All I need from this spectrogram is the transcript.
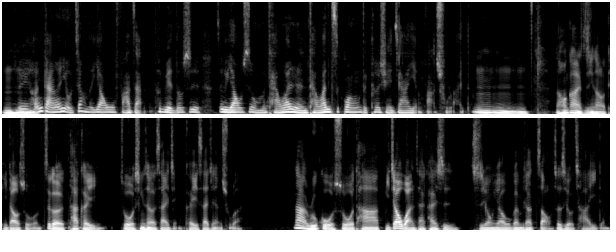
嗯，所以很感恩有这样的药物发展，特别都是这个药物是我们台湾人、台湾之光的科学家研发出来的，嗯嗯嗯。然后刚才执行长有提到说，这个它可以做新生儿筛检，可以筛检的出来。那如果说他比较晚才开始使用药物，跟比较早，这是有差异的吗？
